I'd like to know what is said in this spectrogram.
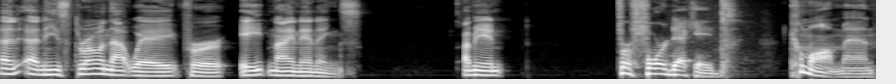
And and he's thrown that way for eight nine innings. I mean, for four decades. come on, man.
